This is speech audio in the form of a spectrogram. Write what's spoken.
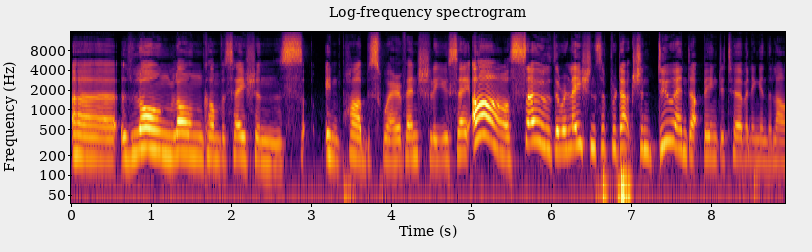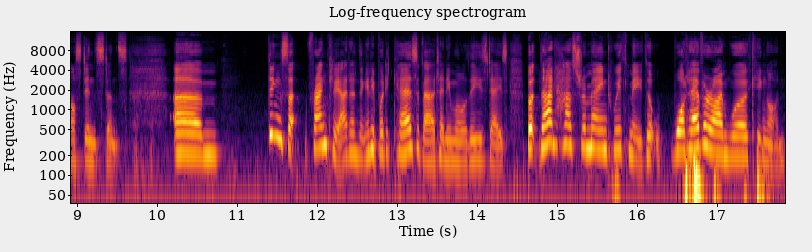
uh, long, long conversations in pubs where eventually you say, ah, so the relations of production do end up being determining in the last instance. Um, things that, frankly, I don't think anybody cares about anymore these days. But that has remained with me that whatever I'm working on,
